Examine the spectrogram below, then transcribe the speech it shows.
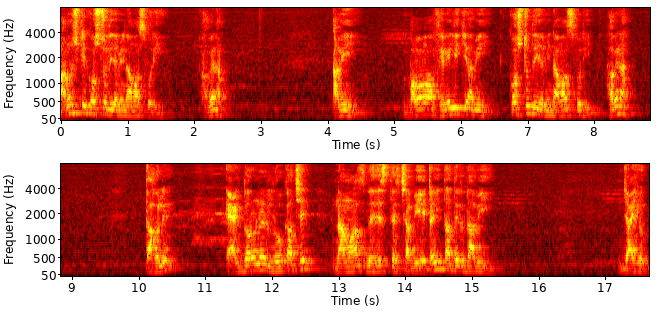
মানুষকে কষ্ট দিয়ে আমি নামাজ পড়ি, হবে না? আমি বাবা মা ফ্যামিলিকে আমি কষ্ট দিয়ে আমি নামাজ পড়ি, হবে না? তাহলে এক ধরনের লোক আছে নামাজ বেহেস্তের চাবি, এটাই তাদের দাবি। যাই হোক,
